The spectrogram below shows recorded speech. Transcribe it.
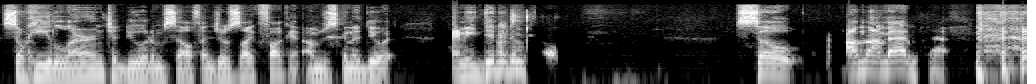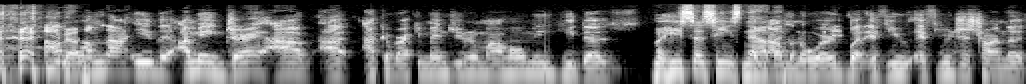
So he learned to do it himself and just like, fuck it, I'm just gonna do it. And he did it himself. So I'm not mad at that. I'm, I'm not either. I mean, Dre, I I I could recommend you to my homie. He does but he says he's now that phenomenal work. But if you if you're just trying to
